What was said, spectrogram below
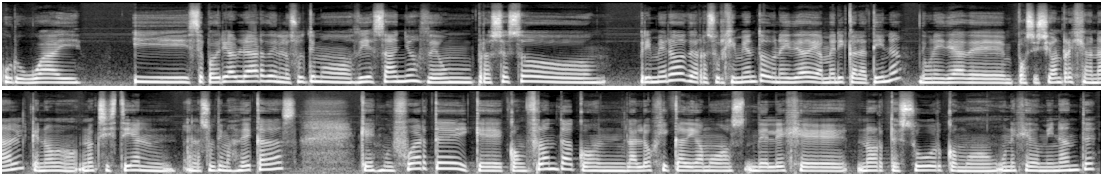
Uruguay. Y se podría hablar de en los últimos 10 años de un proceso Primero, de resurgimiento de una idea de América Latina, de una idea de posición regional que no, existía en, en, las últimas décadas, que es muy fuerte y que confronta con la lógica, digamos, del eje norte-sur como un eje dominante.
